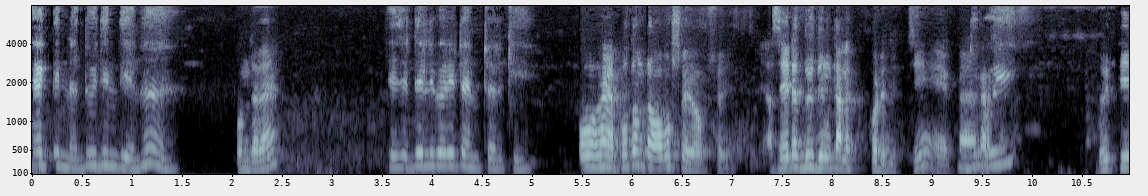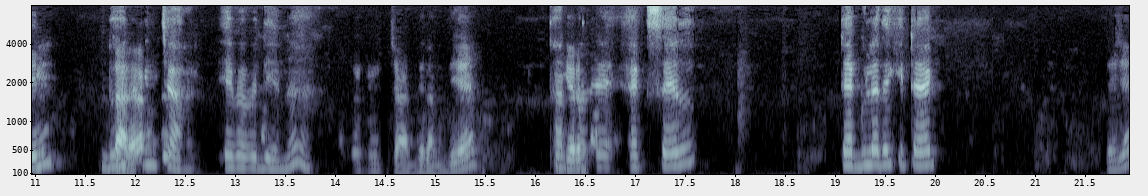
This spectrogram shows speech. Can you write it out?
একদিন না দুই দিন দিয়ে হ্যাঁ? কোন জায়গায়? এই যে ডেলিভারি টাইমটা আর কি। ও হ্যাঁ প্রথমটা অবশ্যই অবশ্যই। আচ্ছা এটা দুই দিন কালেক্ট করে দিচ্ছি। দুই দুই তিন দুই চার, তিন চার। এভাবে দিয়ে না দুই তিন চার দিলাম দিয়ে তারপরে এক্সেল ট্যাগগুলা দেখি ট্যাগ এই যে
